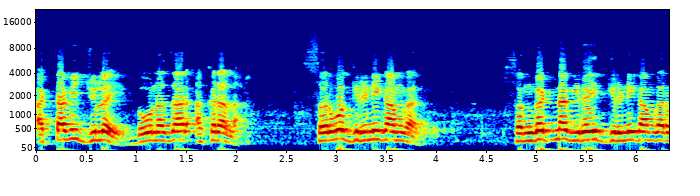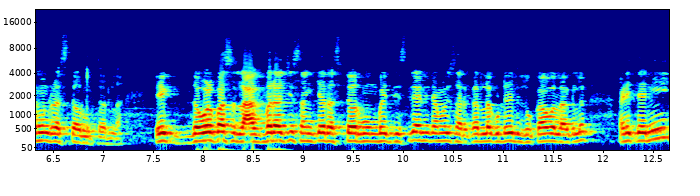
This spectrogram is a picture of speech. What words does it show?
अठ्ठावीस जुलै दोन हजार अकराला सर्व गिरणी कामगार संघटना विरहित गिरणी कामगार म्हणून रस्त्यावर उतरला. एक जवळपास लाखभराची संख्या रस्त्यावर मुंबईत दिसली आणि त्यामुळे सरकारला कुठेतरी झुकावं लागलं आणि त्यांनी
